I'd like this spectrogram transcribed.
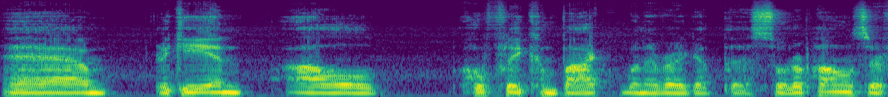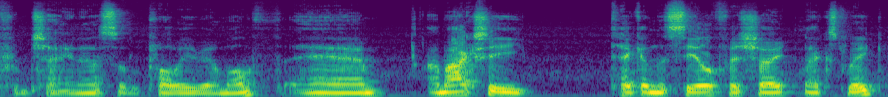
Um, again, I'll hopefully come back whenever I get the solar panels. They're from China, so it'll probably be a month. Um, I'm actually taking the sailfish out next week,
